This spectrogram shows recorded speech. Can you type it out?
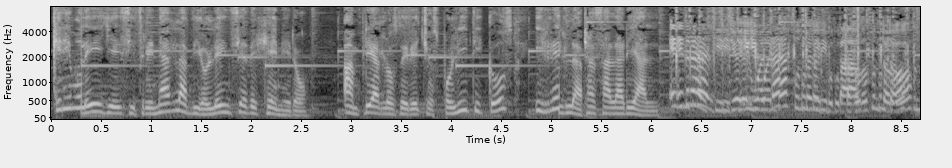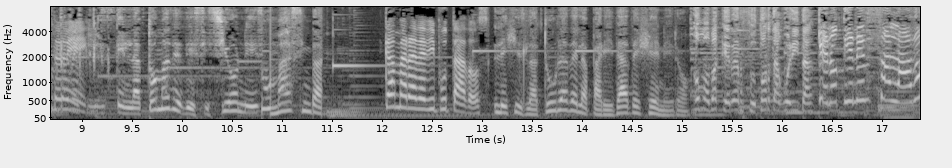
Queremos leyes y frenar la violencia de género, ampliar los derechos políticos y reducir la brecha salarial. Entra al sitio igualdad.diputados.gov.mx. En la toma de decisiones más importante. Cámara de Diputados. Legislatura de la Paridad de Género. ¿Cómo va a querer su torta, güerita? ¿Que no tiene ensalada?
